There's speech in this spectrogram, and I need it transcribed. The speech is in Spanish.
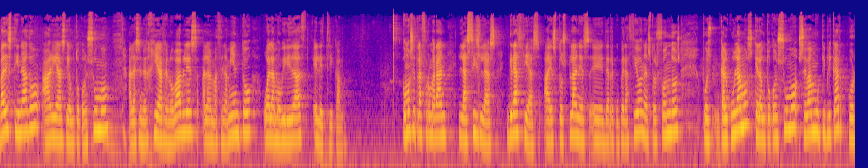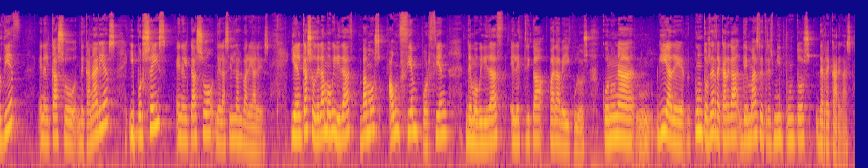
va destinado a áreas de autoconsumo, a las energías renovables, al almacenamiento o a la movilidad eléctrica. ¿Cómo se transformarán las islas gracias a estos planes eh, de recuperación, a estos fondos? Pues calculamos que el autoconsumo se va a multiplicar por 10 en el caso de Canarias y por 6 en el caso de las Islas Baleares. Y en el caso de la movilidad vamos a un 100% de movilidad eléctrica para vehículos, con una guía de puntos de recarga de más de 3.000 puntos de recargas.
